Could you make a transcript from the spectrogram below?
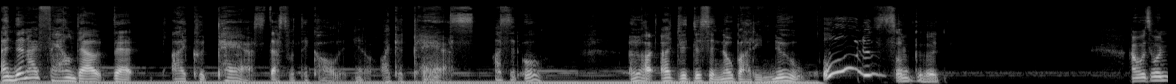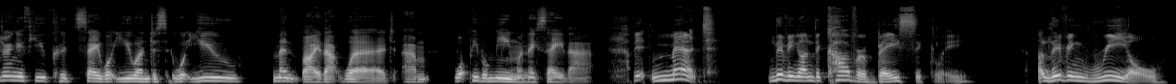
And then I found out that I could pass. That's what they call it. You know, I could pass. I said, oh, I, I did this and nobody knew. Oh, this is so good. I was wondering if you could say what you under- what you meant by that word, um, what people mean when they say that. It meant living undercover, basically. Uh, living real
